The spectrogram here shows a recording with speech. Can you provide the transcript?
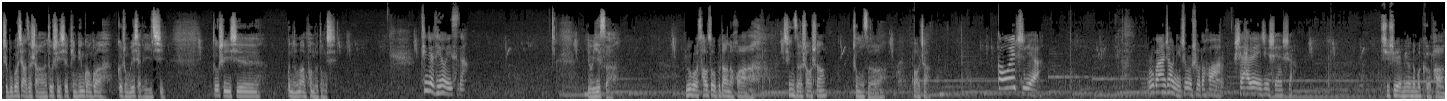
只不过架子上都是一些瓶瓶罐罐、各种危险的仪器，都是一些不能乱碰的东西。听着挺有意思的。有意思啊！如果操作不当的话，轻则烧伤，重则爆炸。高危职业。如果按照你这么说的话，谁还愿意进实验室啊？其实也没有那么可怕，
